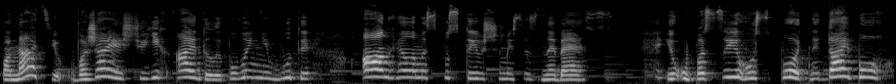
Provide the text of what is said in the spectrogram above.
фанатів вважає, що їх айдоли повинні бути ангелами, спустившимися з небес. І упаси Господь, не дай Бог,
